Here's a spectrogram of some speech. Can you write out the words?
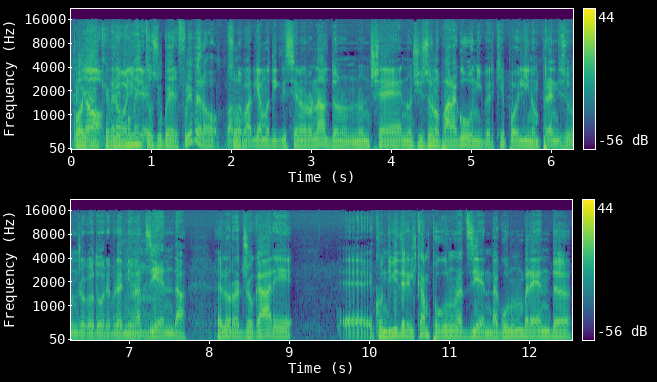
poi No, anche per il momento dire, superflui, però Quando insomma, parliamo di Cristiano Ronaldo non, non c'è- non ci sono paragoni perché poi lì non prendi solo un giocatore, prendi un'azienda. E allora giocare, eh, condividere il campo con un'azienda, con un brand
